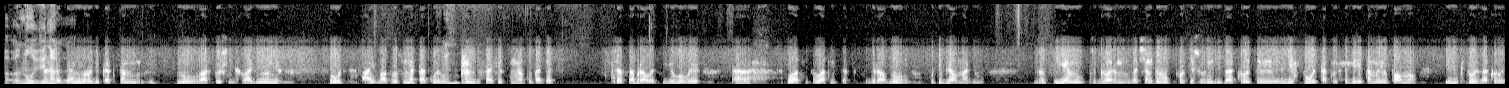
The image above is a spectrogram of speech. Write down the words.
Ну, виноград... Хотя они вроде как там, ну, восточные, холоднее у них. Вот. А вопрос у меня такой. Вот сосед у меня тут опять сейчас собрал эти еловые э, лап, лапник, так собирал, ну, утеплял на зиму. Я ему говорю, ну, зачем ты его портишь? Закрой ты листвой такой, собери там ее полно, и листвой закрой.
